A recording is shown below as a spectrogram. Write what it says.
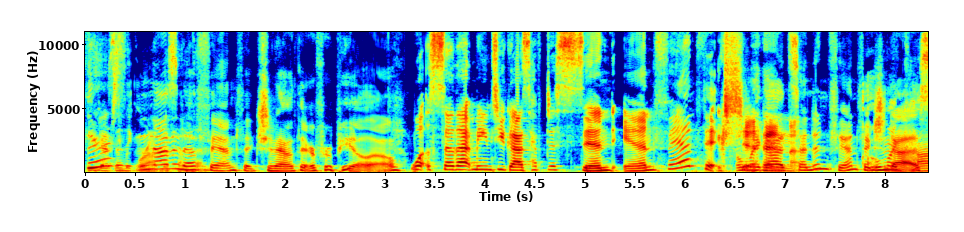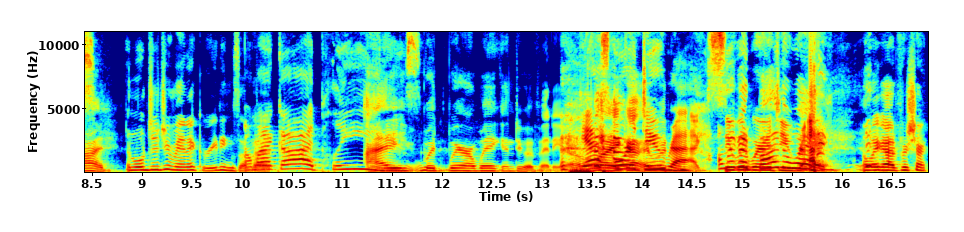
There's I think we're not enough something. fan fiction out there for PLL. Well, so that means you guys have to send in fan fiction. Oh my god, send in fan fiction Oh my God. and we'll do dramatic readings of Oh it. my god, please. I would wear a wig and do a video. yes, Like, or do rags. rag. Oh my would god! wear a By the do way. Oh my god, for sure.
